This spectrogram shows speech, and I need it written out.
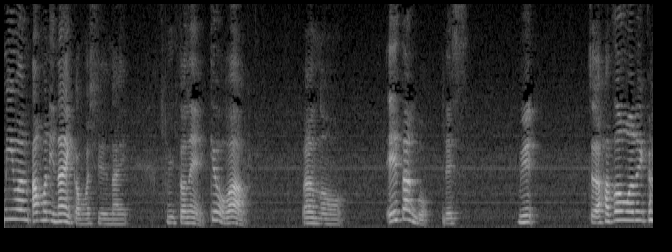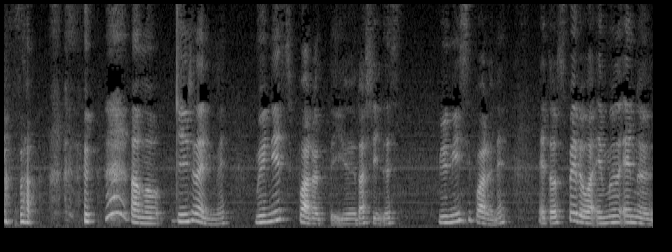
みはあんまりないかもしれない。うんとね今日はあの英単語です。みちょっと発音悪いからさ。あの気にしないでね。ミュニシパルっていうらしいです。ミュニシパルね。えっとスペルは MN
